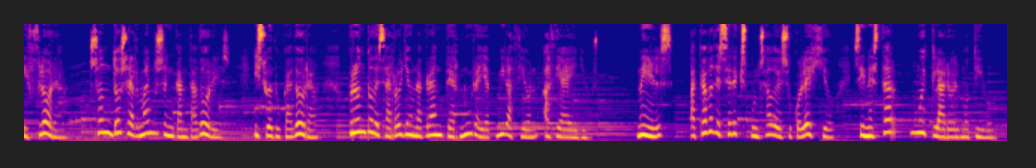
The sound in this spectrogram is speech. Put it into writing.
y Flora son dos hermanos encantadores y su educadora pronto desarrolla una gran ternura y admiración hacia ellos. Mills acaba de ser expulsado de su colegio sin estar muy claro el motivo,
